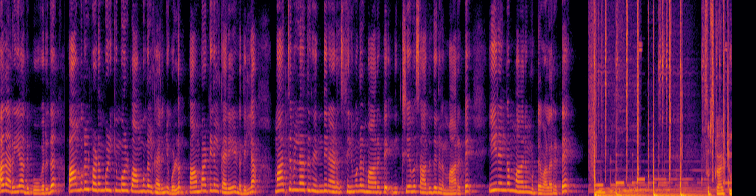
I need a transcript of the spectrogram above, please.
അതറിയാതെ പോവരുത്. പാമ്പുകൾ പടം പൊഴിക്കുമ്പോൾ പാമ്പുകൾ കരഞ്ഞുകൊള്ളും. പാമ്പാട്ടികൾ കരയേണ്ടതില്ല. മാറ്റമില്ലാത്തത് എന്തിനാണ്? സിനിമകൾ മാറട്ടെ നിക്ഷേപ സാധ്യതകൾ മാറട്ടെ. ഈ രംഗം മാനം മുട്ടെ വളരട്ടെ. Subscribe to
